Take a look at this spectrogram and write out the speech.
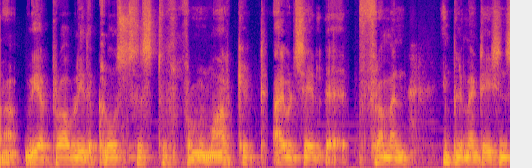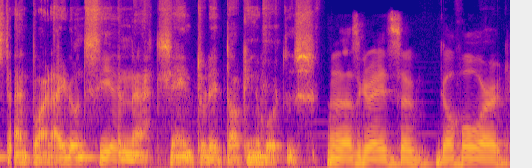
uh, we are probably the closest to, from a market. I would say uh, from an implementation standpoint, I don't see a uh, chain today talking about this. No, that's great. So go forward.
